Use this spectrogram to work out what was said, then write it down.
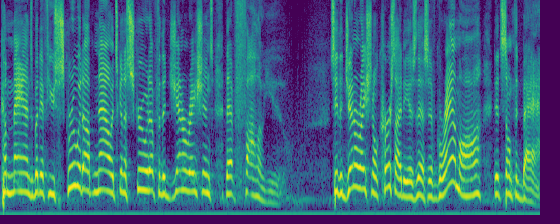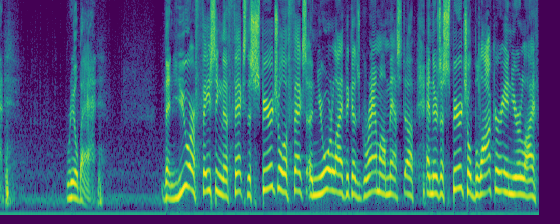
commands. But if you screw it up now, it's going to screw it up for the generations that follow you. See, the generational curse idea is this if grandma did something bad, real bad, then you are facing the effects, the spiritual effects in your life because grandma messed up. And there's a spiritual blocker in your life,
